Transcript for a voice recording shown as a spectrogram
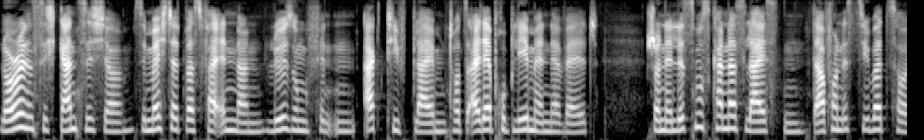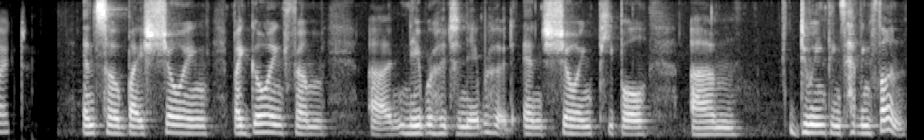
Lauren ist sich ganz sicher, sie möchte etwas verändern, Lösungen finden, aktiv bleiben, trotz all der Probleme in der Welt. Journalismus kann das leisten, davon ist sie überzeugt. And so by showing, by going from uh, neighborhood to neighborhood and showing people um, doing things, having fun,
